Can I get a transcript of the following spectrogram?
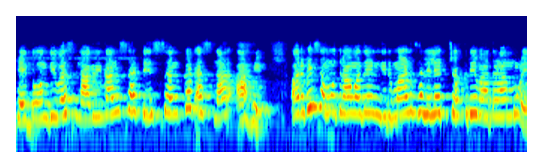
हे दोन दिवस नागरिकांसाठी संकट असणार आहे. अरबी समुद्रामध्ये निर्माण झालेल्या चक्रीवादळामुळे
